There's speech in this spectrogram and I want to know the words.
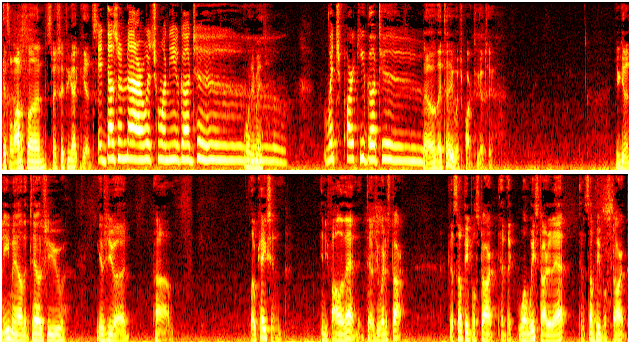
It's a lot of fun, especially if you got kids. It doesn't matter which one you go to. What do you mean? Which park you go to. No, they tell you which park to go to. You get an email that tells you, gives you a um, location, and you follow that, and it tells you where to start. Because some people start at the one we started at, and some people start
